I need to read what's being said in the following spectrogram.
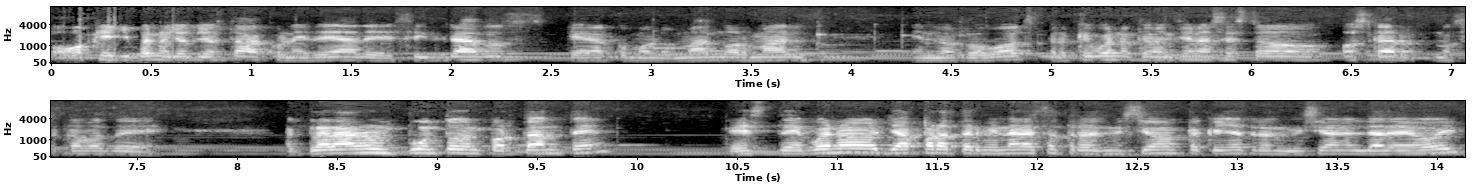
Ok, bueno, yo, yo estaba con la idea de 6 grados, que era como lo más normal en los robots, pero qué bueno que mencionas esto, Oscar, nos acabas de aclarar un punto importante. Este, bueno, ya para terminar esta transmisión, pequeña transmisión el día de hoy,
